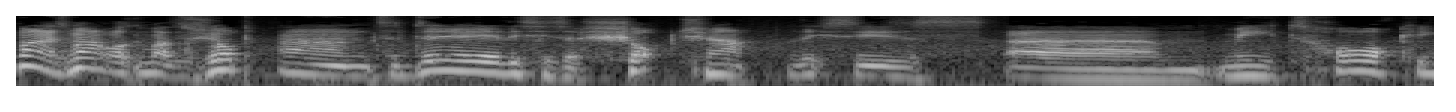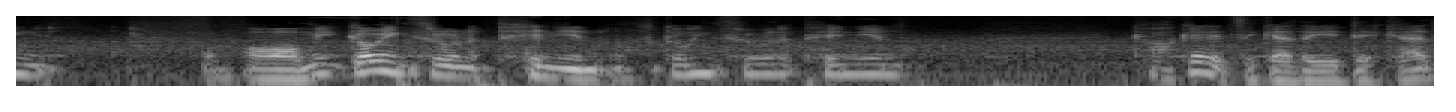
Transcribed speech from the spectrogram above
My name's Matt, welcome back to the shop, and today this is a shop chat. This is um, me talking, or me going through an opinion. Going through an opinion? God, get it together, you dickhead.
